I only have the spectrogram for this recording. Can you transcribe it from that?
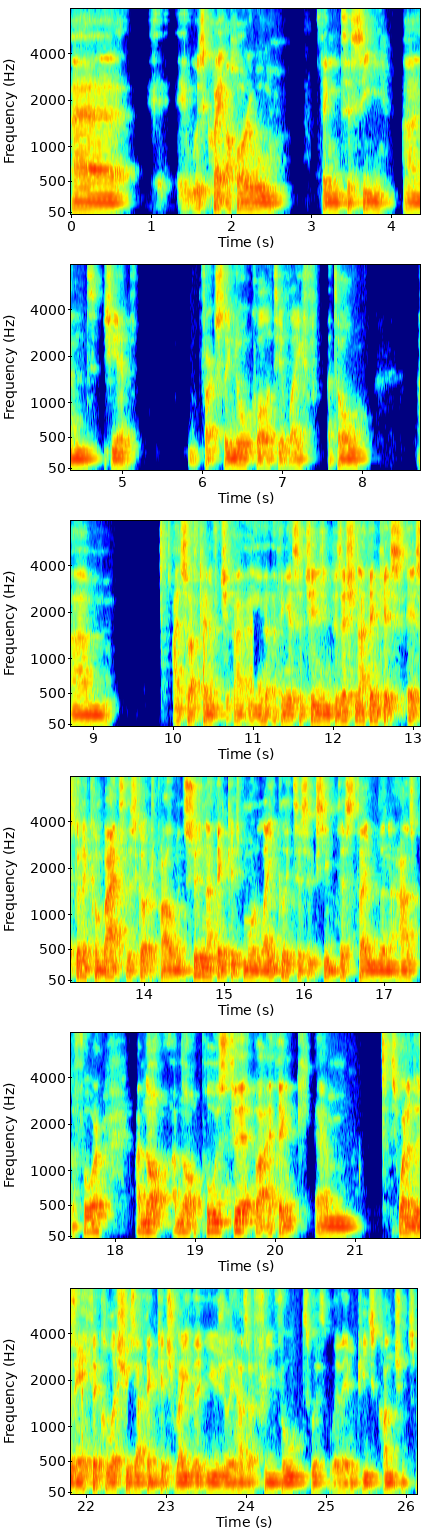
uh, it was quite a horrible thing to see, and she had virtually no quality of life at all. Um, and so I've kind of, I, think it's a changing position. I think it's it's going to come back to the Scottish Parliament soon. I think it's more likely to succeed this time than it has before. I'm not I'm not opposed to it, but I think um, it's one of those ethical issues. I think it's right that usually has a free vote with with MPs' conscience.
